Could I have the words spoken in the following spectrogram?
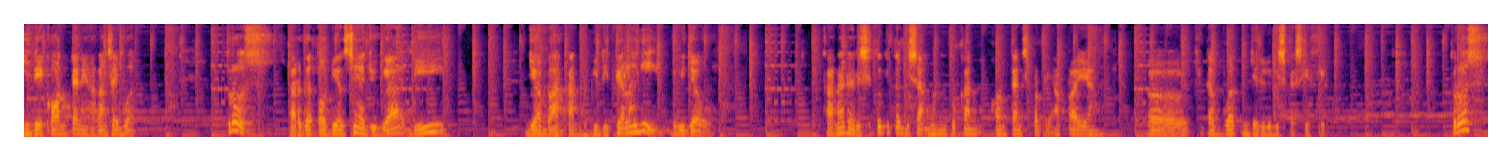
ide konten yang akan saya buat. Terus target audiensnya juga dijabarkan lebih detail lagi, lebih jauh. Karena dari situ kita bisa menentukan konten seperti apa yang eh, kita buat menjadi lebih spesifik. Terus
